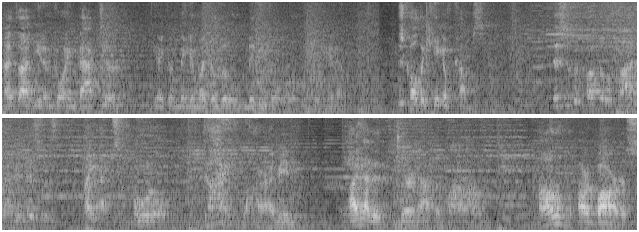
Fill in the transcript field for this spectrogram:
I thought, you know, going back to, you know, making like a little medieval room, you know. It's called the King of Cups. This was a fun little project. I mean, this was like a total dive bar. I mean, I had to tear half the bar. All of our bars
